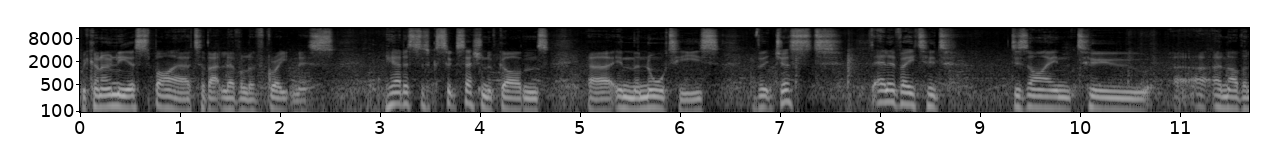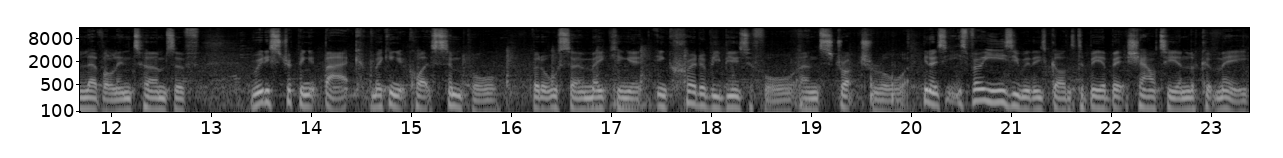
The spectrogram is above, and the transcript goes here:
we can only aspire to that level of greatness. He had a su- succession of gardens uh, in the noughties that just elevated design to uh, another level in terms of really stripping it back, making it quite simple, but also making it incredibly beautiful and structural. You know, it's, it's very easy with these gardens to be a bit shouty and look at me.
